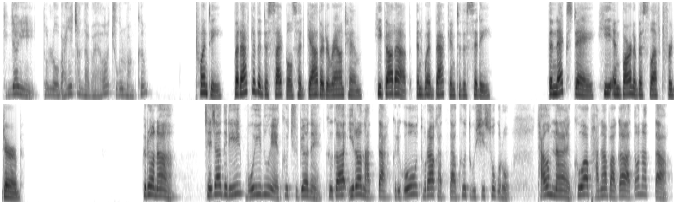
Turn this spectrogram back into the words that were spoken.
굉장히 돌로 많이 쳤나 봐요 죽을 만큼 20. But after the disciples had gathered around him, he got up and went back into the city. The next day, he and Barnabas left for Derbe. 그러나 제자들이 모인 후에 그 주변에 그가 일어났다. 그리고 돌아갔다. 그 도시 속으로. 다음 날 그와 바나바가 떠났다.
